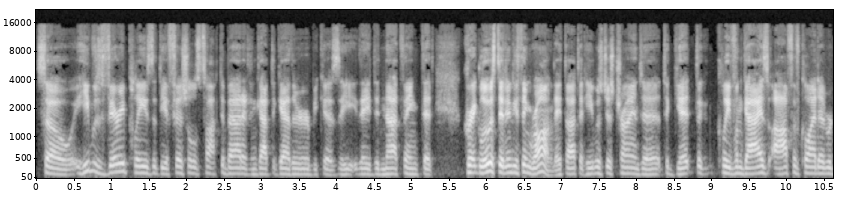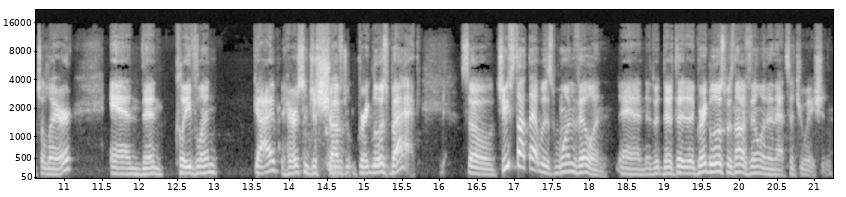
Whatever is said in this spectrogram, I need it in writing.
So he was very pleased that the officials talked about it and got together because they, they did not think that Greg Lewis did anything wrong. They thought that he was just trying to, to get the Cleveland guys off of Clyde Edwards Helaire. And then Cleveland guy, Harrison, just shoved Greg Lewis back. So Chiefs thought that was one villain, and the, the, the, Greg Lewis was not a villain in that situation.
